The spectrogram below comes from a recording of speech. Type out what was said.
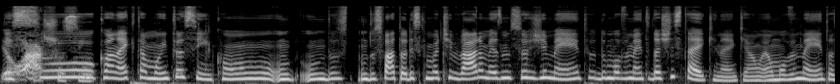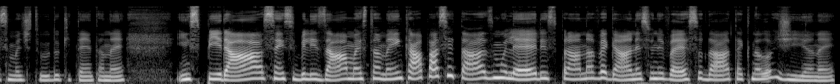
Eu Isso acho, assim. conecta muito, assim, com um, um, dos, um dos fatores que motivaram mesmo o surgimento do movimento da X-Tech, né? Que é um, é um movimento, acima de tudo, que tenta, né, inspirar, sensibilizar, mas também capacitar as mulheres para navegar nesse universo da tecnologia, né?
